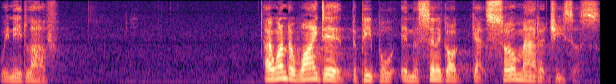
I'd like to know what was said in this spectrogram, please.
we need love. I wonder why did the people in the synagogue get so mad at Jesus?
